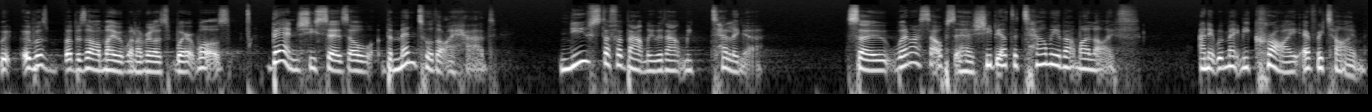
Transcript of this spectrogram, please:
it was a bizarre moment when I realized where it was. Then she says, Oh, the mentor that I had knew stuff about me without me telling her. So when I sat opposite her, she'd be able to tell me about my life, and it would make me cry every time.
